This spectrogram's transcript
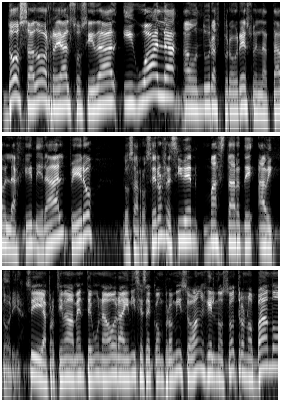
2 a 2 Real Sociedad iguala a Honduras Progreso en la tabla general, pero los arroceros reciben más tarde a Victoria. Sí, aproximadamente en una hora inicia ese compromiso. Ángel, nosotros nos vamos.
